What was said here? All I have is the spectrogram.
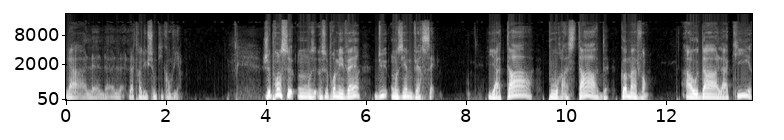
la, la, traduction qui convient. Je prends ce, ce premier vers du onzième verset. Yata pour astad comme avant. Aodalakir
